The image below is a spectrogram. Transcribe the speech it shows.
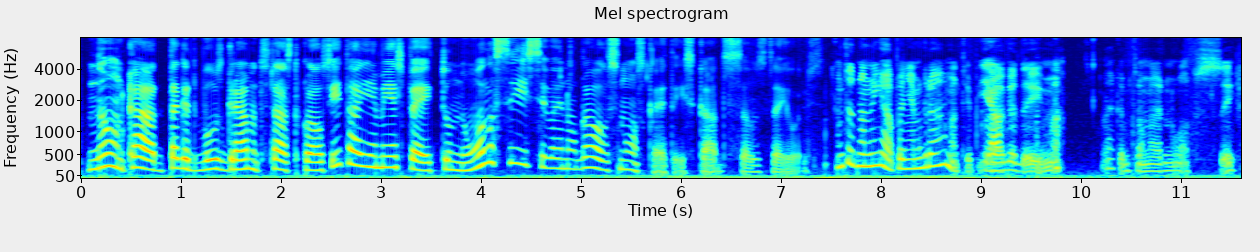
nu, un kāda tagad būs grāmatu stāstu klausītājiem iespēja, tu nolasīsi vai no galvas noskaitīsi kādus savus dzējoļus? Un tad man jāpaņem grāmata, ja gadījumā. Laikam tomēr nolasīt.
